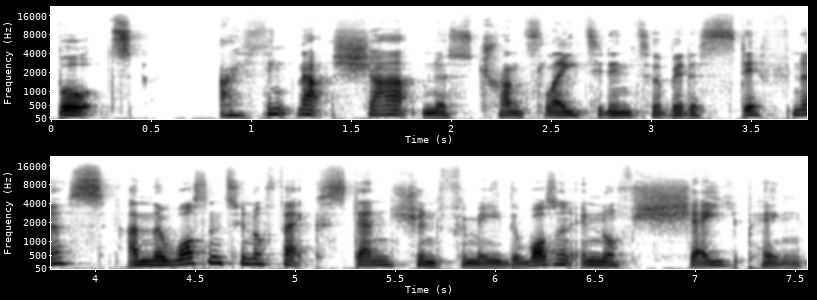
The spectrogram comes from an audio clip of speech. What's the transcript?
but I think that sharpness translated into a bit of stiffness, and there wasn't enough extension for me. There wasn't enough shaping.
